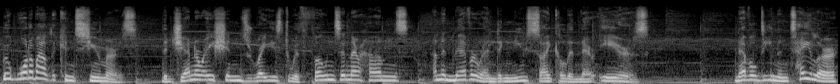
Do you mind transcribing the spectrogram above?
But what about the consumers, the generations raised with phones in their hands and a never ending news cycle in their ears? Neveldine and Taylor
